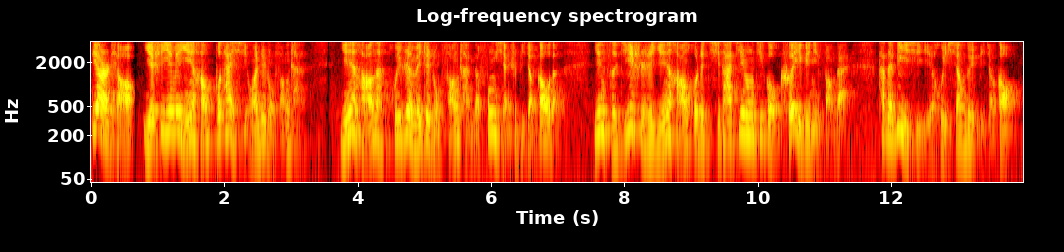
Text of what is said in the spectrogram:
第二条也是因为银行不太喜欢这种房产，银行呢会认为这种房产的风险是比较高的，因此即使是银行或者其他金融机构可以给你房贷，它的利息也会相对比较高，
